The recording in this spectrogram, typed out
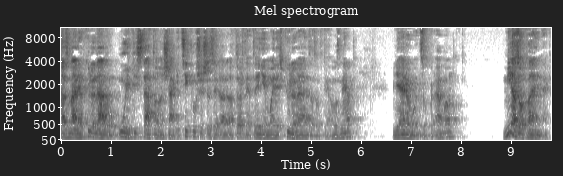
az már egy különálló új tisztátalansági ciklus, és azért arra a történet végén majd egy külön áldozatot kell hoznia. Ugye erről volt szó korábban. Mi az oka ennek?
